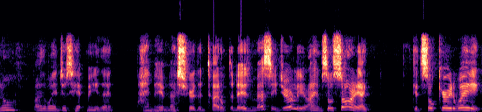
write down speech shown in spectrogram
know, by the way, it just hit me that I may have not shared the title of today's message earlier. I am so sorry. I get so carried away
